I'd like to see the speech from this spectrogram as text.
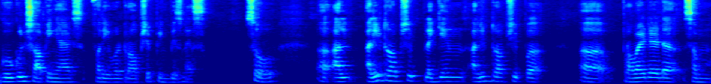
Google shopping ads for your dropshipping business. So uh, Ali Dropship plugin Ali Dropship uh, uh, provided uh, some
